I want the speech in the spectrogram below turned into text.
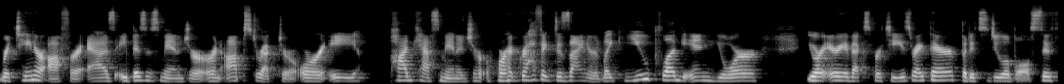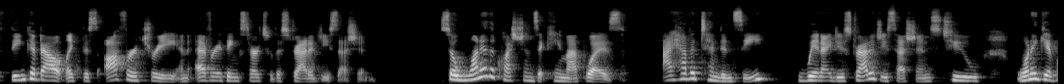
retainer offer as a business manager or an ops director or a podcast manager or a graphic designer. Like you plug in your your area of expertise right there, but it's doable. So think about like this offer tree and everything starts with a strategy session. So one of the questions that came up was I have a tendency when I do strategy sessions to want to give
